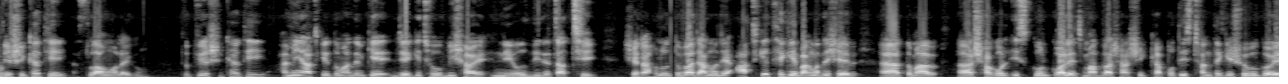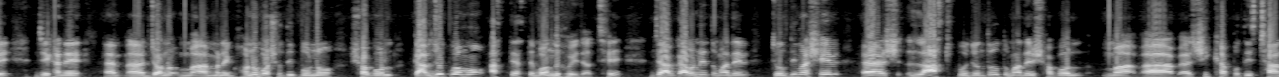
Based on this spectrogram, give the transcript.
প্রিয় শিক্ষার্থী, আসসালামু আলাইকুম। তো প্রিয় শিক্ষার্থী, আমি আজকে তোমাদেরকে যে কিছু বিষয় নিউজ দিতে চাচ্ছি সেটা হলো তোমরা জানো যে আজকে থেকে বাংলাদেশের তোমার সকল স্কুল, কলেজ, মাদ্রাসা, শিক্ষা প্রতিষ্ঠান থেকে শুরু করে যেখানে জন মানে ঘনবসতিপূর্ণ সকল কার্যক্রম আস্তে আস্তে বন্ধ হয়ে যাচ্ছে। যার কারণে তোমাদের চলতি মাসের লাস্ট পর্যন্ত তোমাদের সকল শিক্ষা প্রতিষ্ঠান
